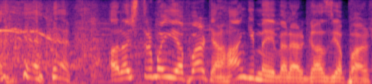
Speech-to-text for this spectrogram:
Araştırmayı yaparken hangi meyveler gaz yapar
